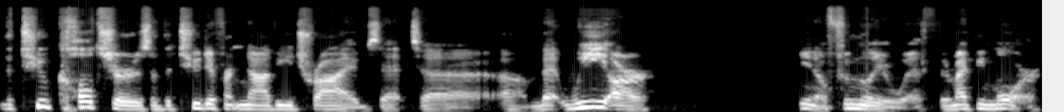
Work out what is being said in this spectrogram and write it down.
the two cultures of the two different Na'vi tribes that uh, um, that we are, you know, familiar with. There might be more,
